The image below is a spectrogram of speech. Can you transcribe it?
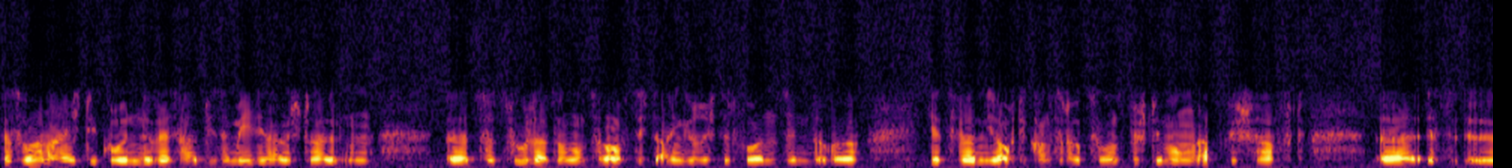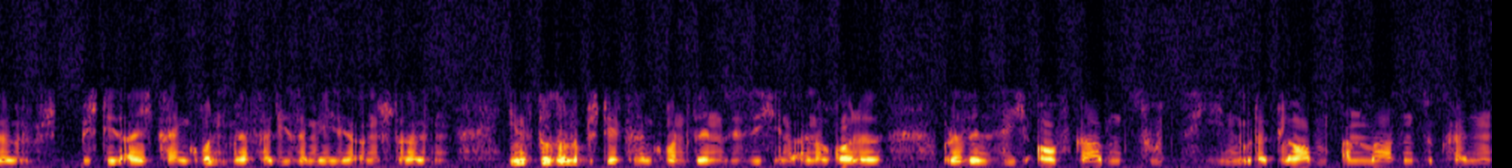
Das waren eigentlich die Gründe, weshalb diese Medienanstalten äh, zur Zulassung und zur Aufsicht eingerichtet worden sind. Aber jetzt werden ja auch die Konzentrationsbestimmungen abgeschafft. Äh, es äh, besteht eigentlich kein Grund mehr für diese Medienanstalten. Insbesondere besteht kein Grund, wenn sie sich in eine Rolle oder wenn sie sich Aufgaben zuziehen oder glauben, anmaßen zu können,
